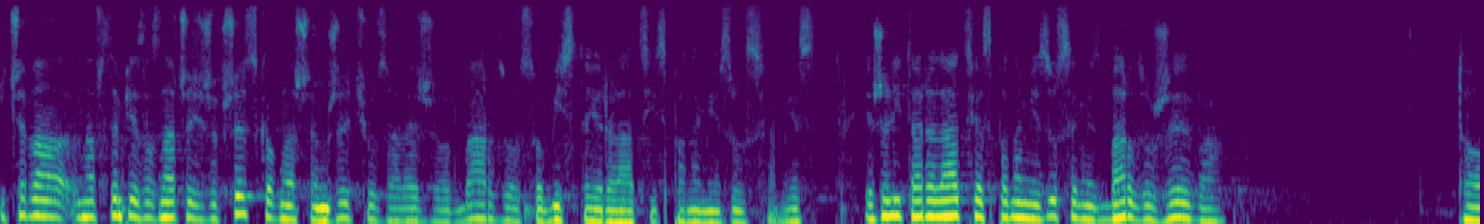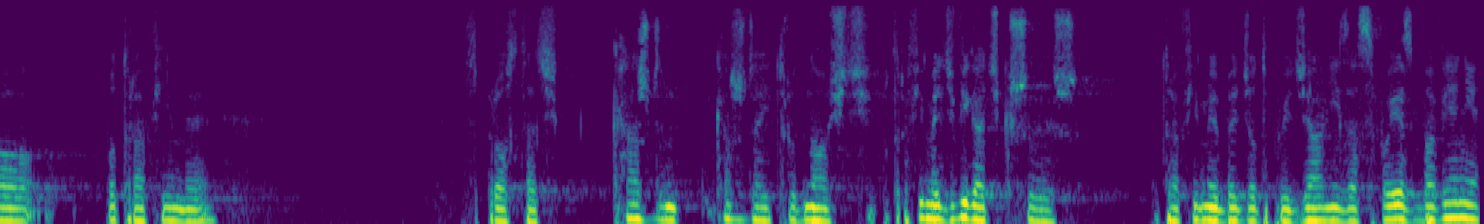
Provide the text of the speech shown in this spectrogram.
I trzeba na wstępie zaznaczyć, że wszystko w naszym życiu zależy od bardzo osobistej relacji z Panem Jezusem. Jest, jeżeli ta relacja z Panem Jezusem jest bardzo żywa, to potrafimy sprostać każdym, każdej trudności, potrafimy dźwigać krzyż, potrafimy być odpowiedzialni za swoje zbawienie,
